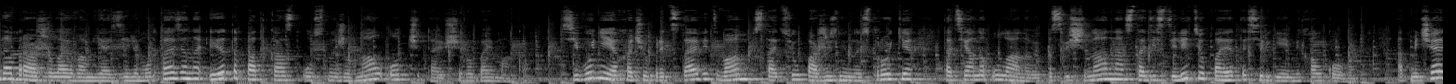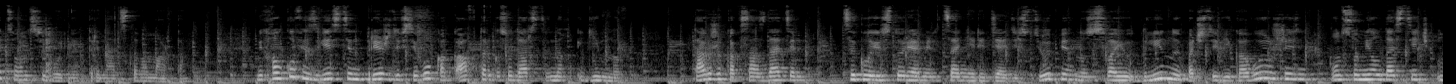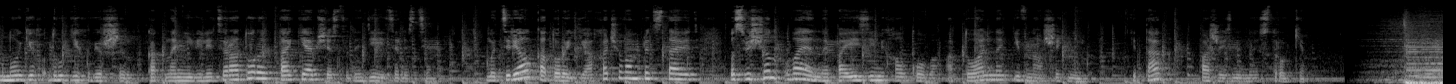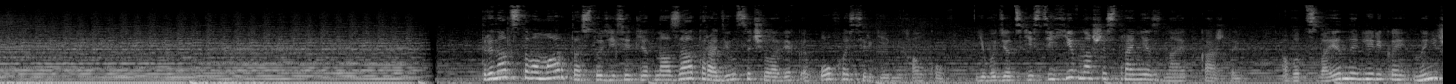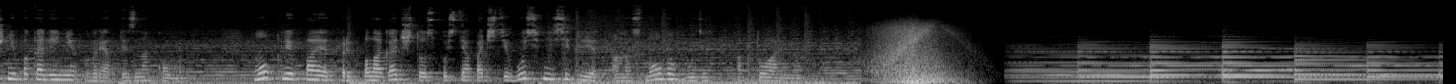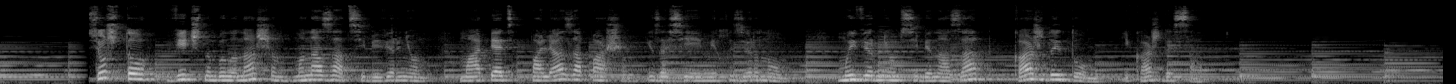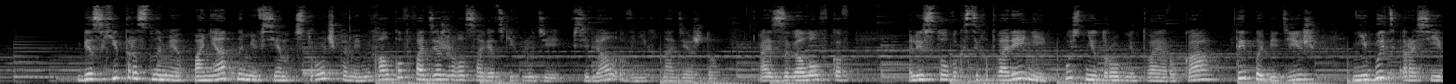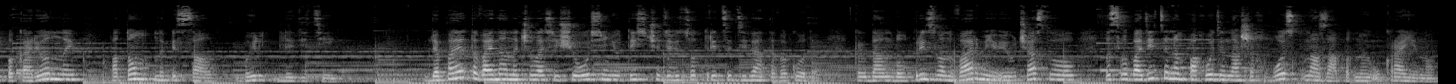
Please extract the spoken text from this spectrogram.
добра желаю вам я, Зиля Муртазина, и это подкаст «Устный журнал» от читающего Баймака. Сегодня я хочу представить вам статью по жизненной строке Татьяны Улановой. Посвящена она 110-летию поэта Сергея Михалкова. Отмечается он сегодня, 13 марта. Михалков известен прежде всего как автор государственных гимнов, также как создатель цикла «История о милиционере дяди Степе», но за свою длинную, почти вековую жизнь он сумел достичь многих других вершин, как на ниве литературы, так и общественной деятельности. Материал, который я хочу вам представить, посвящен военной поэзии Михалкова, актуальной и в наши дни. Итак, пожизненные строки. 13 марта 110 лет назад родился человек-эпоха Сергей Михалков. Его детские стихи в нашей стране знает каждый. А вот с военной лирикой нынешнее поколение вряд ли знакомы. Мог ли поэт предполагать, что спустя почти 80 лет она снова будет актуальна? Все, что вечно было нашим, мы назад себе вернем. Мы опять поля запашем и засеем их зерном. Мы вернем себе назад каждый дом и каждый сад. Бесхитростными, понятными всем строчками Михалков поддерживал советских людей, вселял в них надежду. А из заголовков листовок стихотворений «Пусть не дрогнет твоя рука», «Ты победишь», «Не быть России покоренной» потом написал «Быль для детей». Для поэта война началась еще осенью 1939 года, когда он был призван в армию и участвовал в освободительном походе наших войск на Западную Украину.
